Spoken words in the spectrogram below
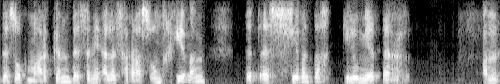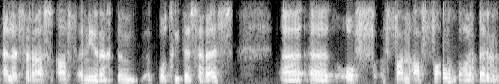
dis op Marken, dis in die Ellis ras omgewing. Dit is 70 km van Ellis ras af in die rigting Potgietersrus. Uh uh of van afvalwater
